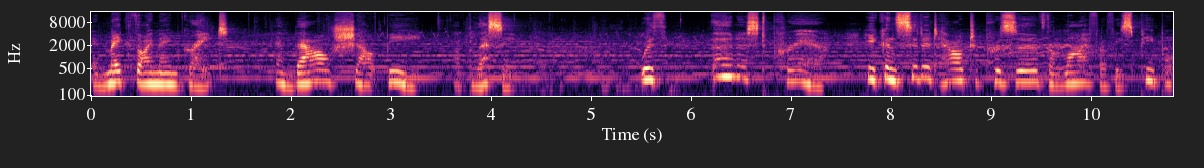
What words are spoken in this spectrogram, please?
and make thy name great, and thou shalt be a blessing. With earnest prayer, he considered how to preserve the life of his people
